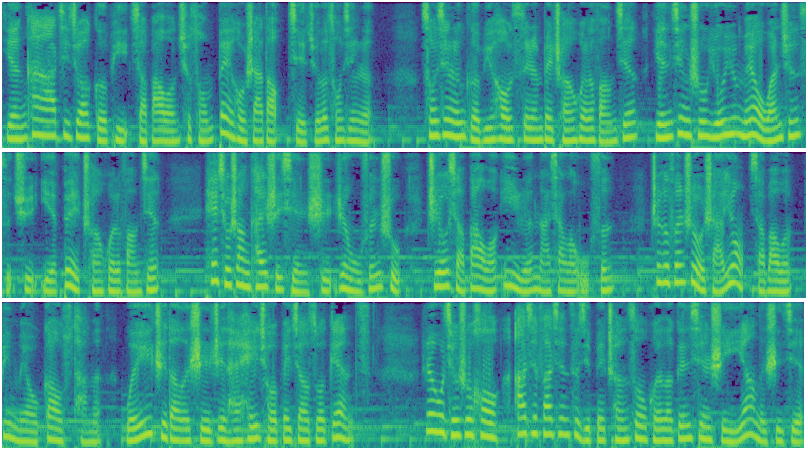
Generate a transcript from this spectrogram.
眼看阿纪就要嗝屁，小霸王却从背后杀到，解决了聪星人。聪星人嗝屁后，四人被传回了房间。眼镜叔由于没有完全死去，也被传回了房间。黑球上开始显示任务分数，只有小霸王一人拿下了五分。这个分数有啥用？小霸王并没有告诉他们，唯一知道的是这台黑球被叫做 Gans。任务结束后，阿基发现自己被传送回了跟现实一样的世界。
